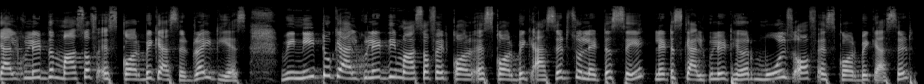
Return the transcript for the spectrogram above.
calculate the mass of ascorbic acid right? Yes. We need to calculate the mass of ascorbic acid. So let us say let us calculate here moles of ascorbic acid.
